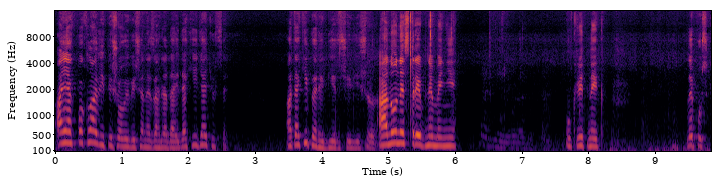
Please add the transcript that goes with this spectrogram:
А як поклав і пішов і більше не заглядай, так їдять усе. А такі перебірчиві, що А ну не стрибни мені. У квітник. Липушка,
